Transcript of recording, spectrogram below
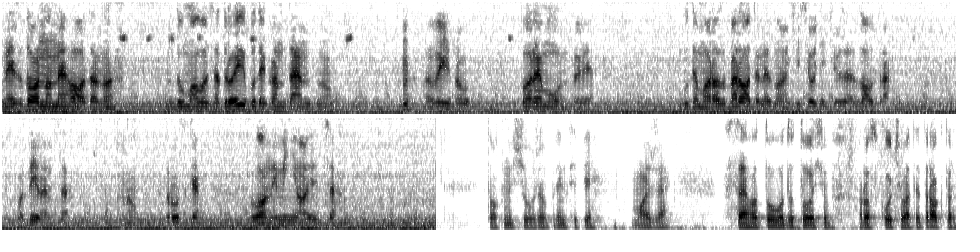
Неждано, негодано. Думалося, другий буде контент, ну вийшов по ремонтові. Будемо розбирати, не знаю, чи сьогодні, чи вже завтра. Подивимося. Ну, трошки плани міняються. Так, ну що, вже в принципі майже все готово до того, щоб розкочувати трактор.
